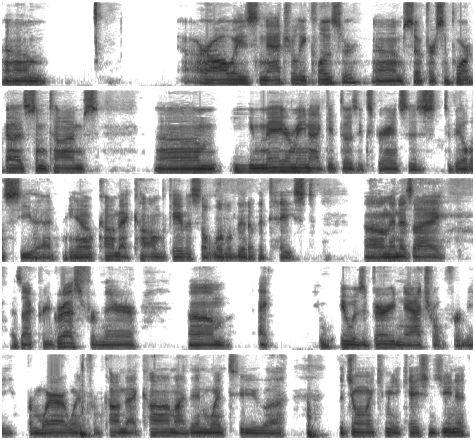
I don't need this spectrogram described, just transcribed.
um, are always naturally closer. Um, so for support guys, sometimes um, you may or may not get those experiences to be able to see that. You know, Combat Com gave us a little bit of a taste, um, and as I as I progressed from there, um, it was very natural for me. From where I went from Combat Com, I then went to uh, the Joint Communications Unit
